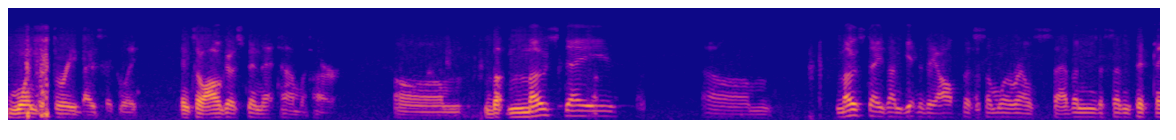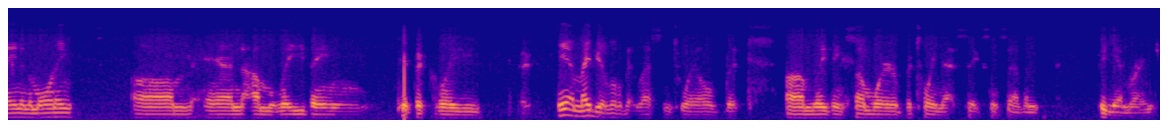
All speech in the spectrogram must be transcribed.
one to three basically, and so I'll go spend that time with her. Um, but most days, um, most days I'm getting to the office somewhere around seven to seven fifteen in the morning, um, and I'm leaving typically yeah, maybe a little bit less than 12, but um, leaving somewhere between that 6 and 7 p.m. range.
